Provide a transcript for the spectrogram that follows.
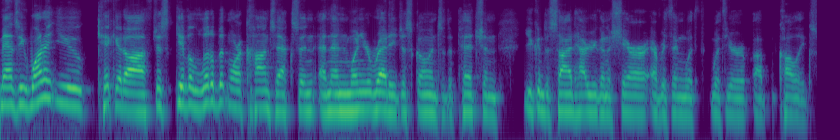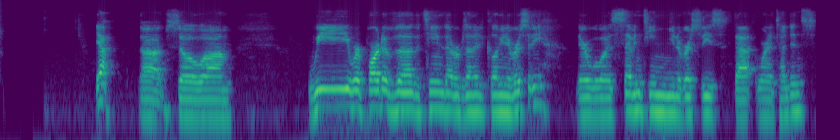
Manzi, why don't you kick it off? Just give a little bit more context, and and then when you're ready, just go into the pitch, and you can decide how you're going to share everything with with your uh, colleagues. Yeah. Uh, so um, we were part of the, the team that represented Columbia University. There was 17 universities that were in attendance.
